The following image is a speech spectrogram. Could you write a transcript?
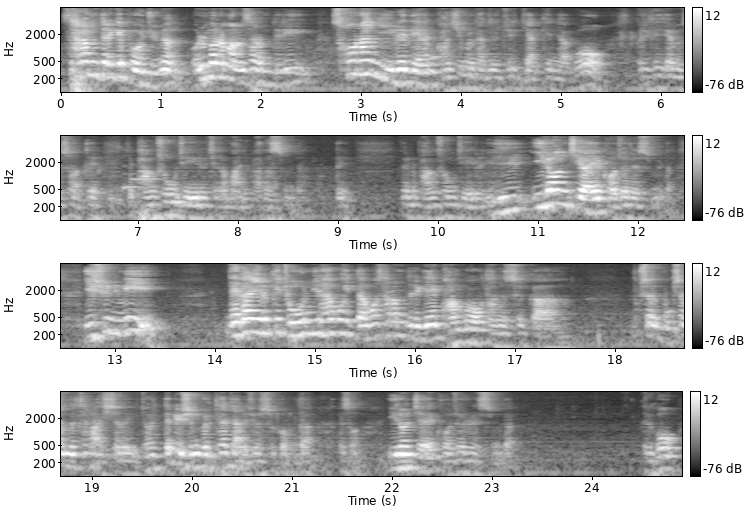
사람들에게 보여주면 얼마나 많은 사람들이 선한 일에 대한 관심을 가질 수 있지 않겠냐고 그렇게 얘기하면서 저한테 방송 제의를 제가 많이 받았습니다. 네, 저는 방송 제의를 일, 이런 지하에 거절했습니다. 예수님이 내가 이렇게 좋은 일 하고 있다고 사람들에게 광고하고 다녔을까? 목사, 목사님들 잘 아시잖아요. 절대로 예수님 그렇게 하지 않으셨을 겁니다. 그래서 이런 지하에 거절을 했습니다. 그리고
